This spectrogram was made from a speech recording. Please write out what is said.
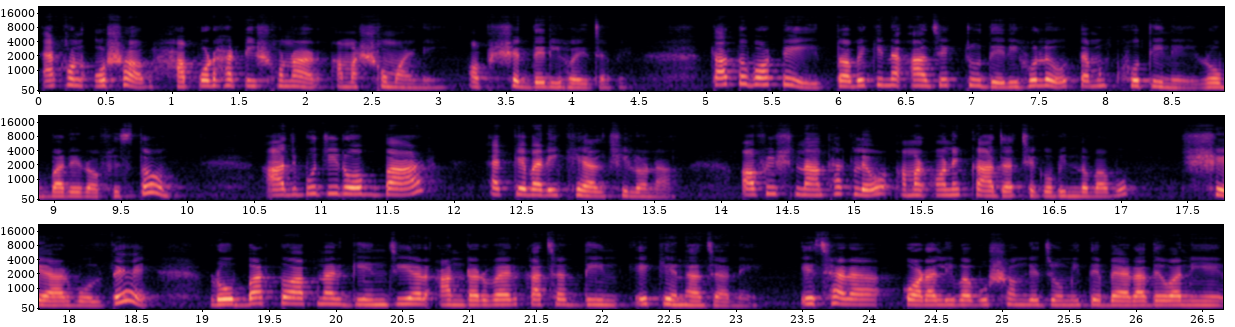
এখন ওসব হাঁপড়হাঁটি শোনার আমার সময় নেই, অফিসের দেরি হয়ে যাবে। তা তো বটেই, তবে কিনা আজ একটু দেরি হলেও তেমন ক্ষতি নেই, রোববারের অফিস তো। আজ বুঝি রোববার? একেবারেই খেয়াল ছিল না। অফিস না থাকলেও আমার অনেক কাজ আছে গোবিন্দবাবু। সে আর বলতে, রোববার তো আপনার গেঞ্জি আর আন্ডারওয়্যার কাচার দিন এ কে না জানে। এছাড়া করালিবাবুর সঙ্গে জমিতে বেড়া দেওয়া নিয়ে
